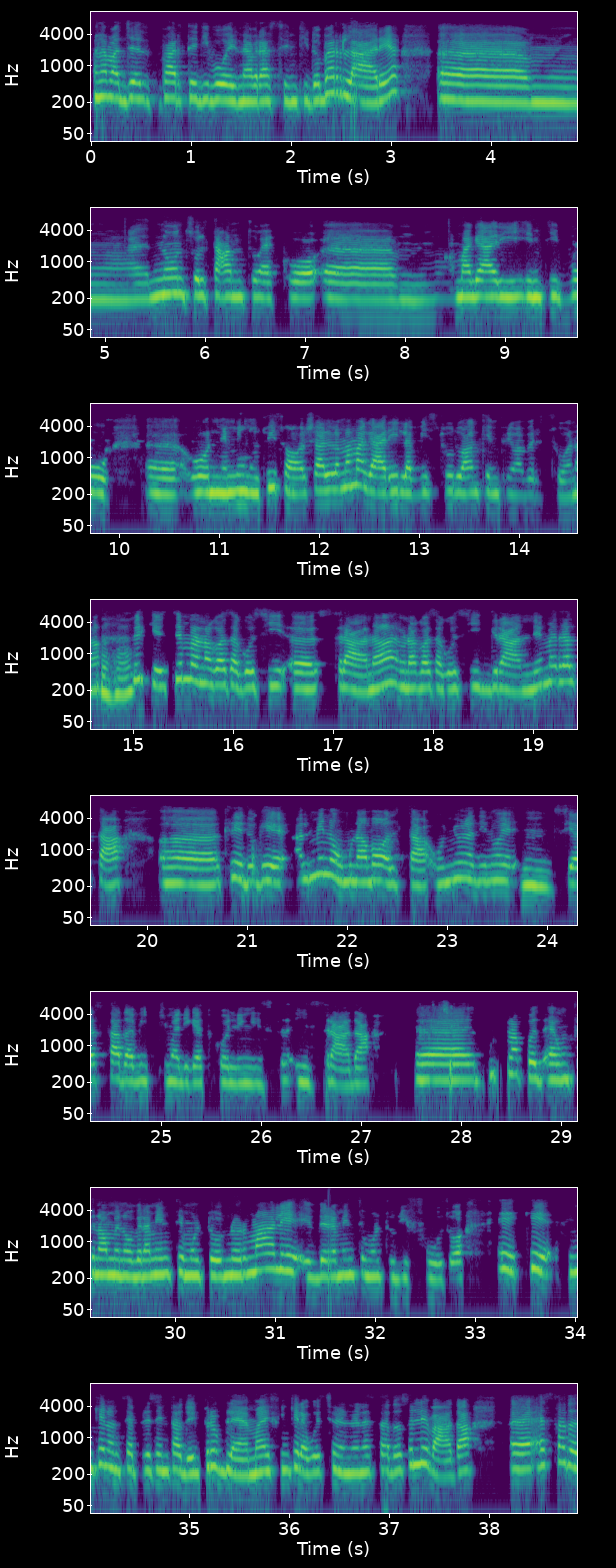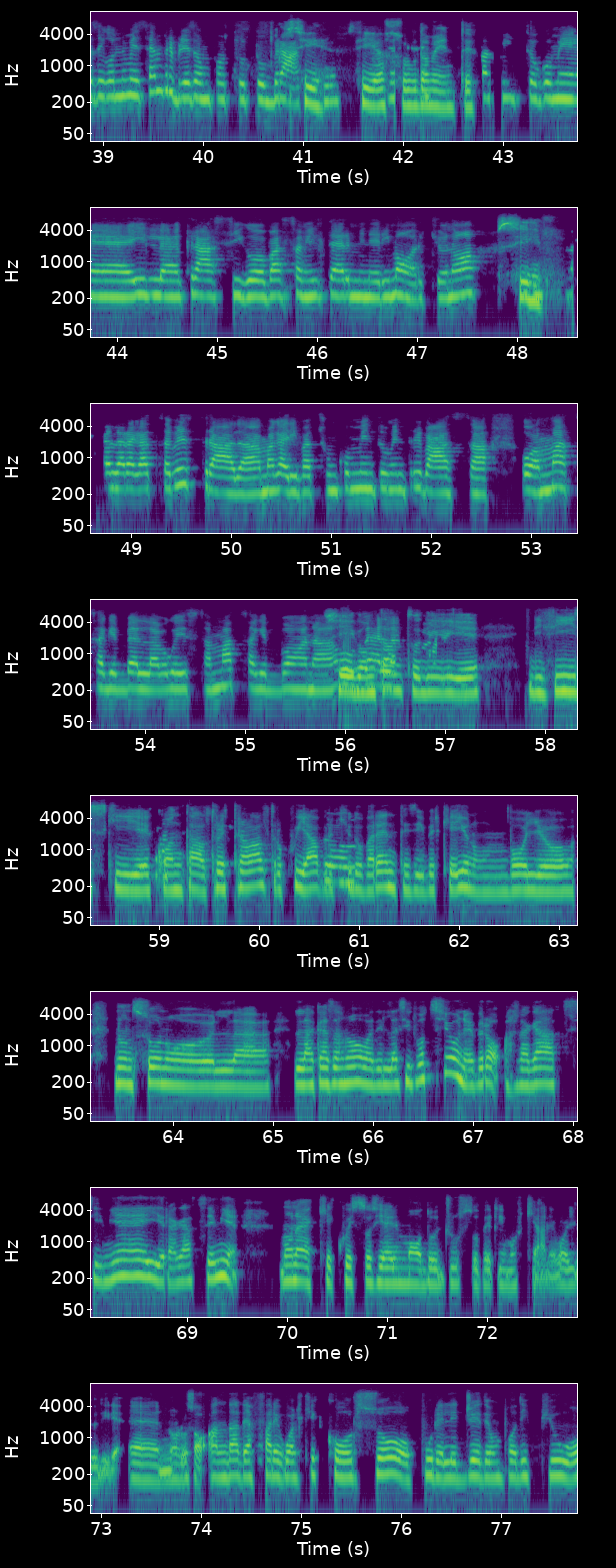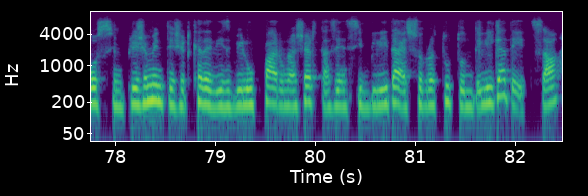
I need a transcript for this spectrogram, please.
la maggior parte di voi ne avrà sentito parlare, ehm, non soltanto ecco, ehm, magari in tv eh, o nemmeno sui social, ma magari l'ha vissuto anche in prima persona, uh-huh. perché sembra una cosa così eh, strana, una cosa così grande, ma in realtà Uh, credo che almeno una volta ognuna di noi mh, sia stata vittima di catcalling in, in strada. Eh, sì. Purtroppo è un fenomeno veramente molto normale e veramente molto diffuso e che finché non si è presentato il problema e finché la questione non è stata sollevata eh, è stata secondo me sempre presa un po' sotto braccio. Sì, sì, assolutamente. È visto come il classico, passami il termine, rimorchio, no? Sì. Una bella ragazza per strada, magari faccio un commento mentre passa, oh ammazza che bella questa, ammazza che buona. Sì, oh, con tanto di di fischi e quant'altro. E tra l'altro qui apro e chiudo parentesi perché io non voglio, non sono la, la Casanova della situazione, però ragazzi miei, ragazze mie, non è che questo sia il modo giusto per rimorchiare, voglio dire, eh, non lo so, andate a fare qualche corso oppure leggete un po' di più o semplicemente cercate di sviluppare una certa sensibilità e soprattutto delicatezza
